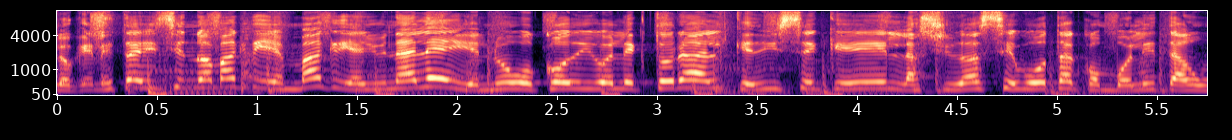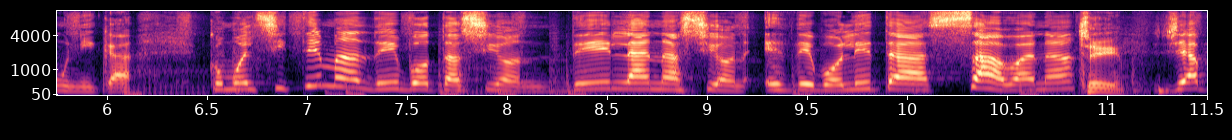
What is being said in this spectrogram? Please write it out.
Lo que le está diciendo a Macri es, Macri, hay una ley, el nuevo código electoral, que dice que la ciudad se vota con boleta única. Como el sistema de votación de la nación es de boleta sábana, Sí. ya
